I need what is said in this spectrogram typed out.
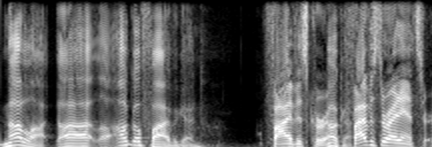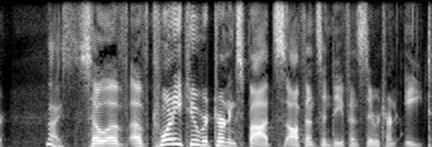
not a lot. Uh, I'll go five again. Five is correct. Okay. Five is the right answer. Nice. So of of 22 returning spots, offense and defense, they return eight.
